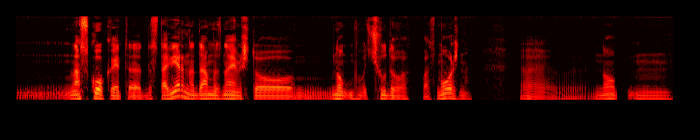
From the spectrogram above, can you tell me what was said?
насколько это достоверно, да, мы знаем, что ну, вот чудо возможно, э, но м,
